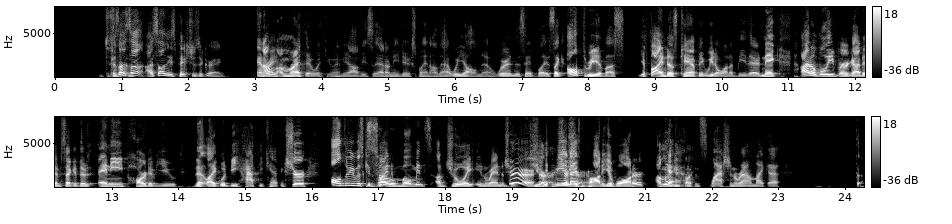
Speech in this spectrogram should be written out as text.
Because I saw I saw these pictures of Greg, and I'm Right. I'm right there with you, Andy. Obviously, I don't need to explain all that. We all know we're in the same place. Like all three of us, you find us camping, we don't want to be there. Nick, I don't believe for a goddamn second there's any part of you that like would be happy camping. Sure. All three of us can So- find moments of joy in random. things. Sure, you sure, give me sure, a nice sure. body of water, I'm gonna Yeah. be fucking splashing around like a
